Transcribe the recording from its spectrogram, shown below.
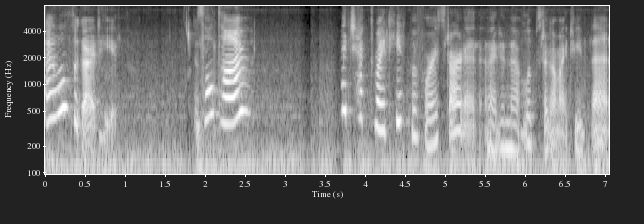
I love the guy teeth. This whole time, I checked my teeth before I started, and I didn't have lipstick on my teeth then.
